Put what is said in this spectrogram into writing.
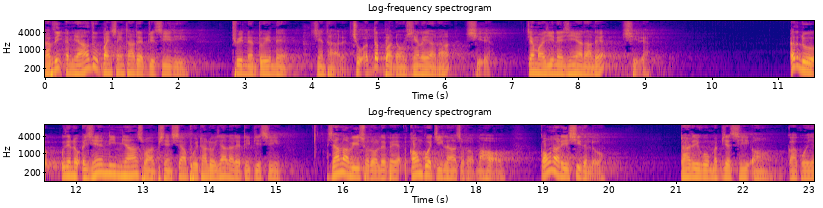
ဒါပေမဲ့အများစုပိုင်ဆိုင်ထားတဲ့ပစ္စည်းတွေချွေနဲ့သွေးနဲ့ ရင်းထားရတယ်တချို့အသက်ပါတောင်ရင်းလဲရတာရှိတယ်ကျမကြီးနဲ့ရင်းရတာလည်းရှိတယ်အဲ့ဒါလို့ဦးဇင်းတို့အရင်နီးများစွာဖြင့်ရှာဖွေထားလို့ရလာတဲ့ဒီပစ္စည်းရလာပြီဆိုတော့လည်းပဲအကောင်းကွက်ကြီးလားဆိုတော့မဟုတ်ကောင်းတာတွေရှိတယ်လို့ဒါတွေကိုမပျက်စီးအောင်ကာကွယ်ရ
